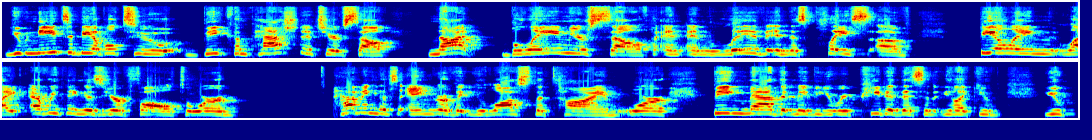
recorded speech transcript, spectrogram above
You need to be able to be compassionate to yourself, not blame yourself and, and live in this place of feeling like everything is your fault or having this anger that you lost the time or being mad that maybe you repeated this and like you you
